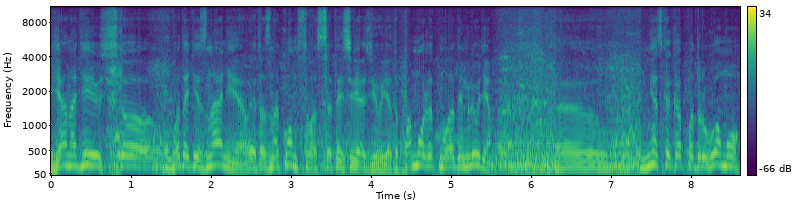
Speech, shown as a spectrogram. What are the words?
Я надеюсь, что вот эти знания, это знакомство с этой связью, это поможет молодым людям э, несколько по-другому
